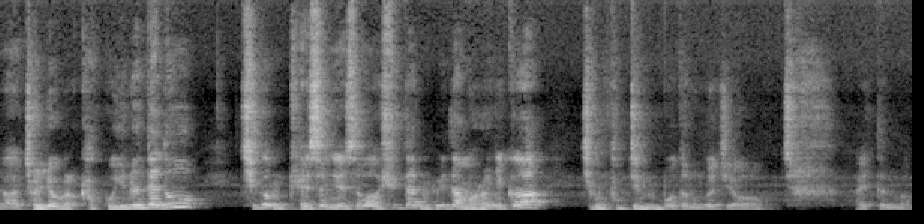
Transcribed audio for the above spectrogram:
어, 전력을 갖고 있는데도 지금 개성에서 휴단 회담을 하니까 지금 북진을 못 하는 거죠. 자, 하여튼 뭐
